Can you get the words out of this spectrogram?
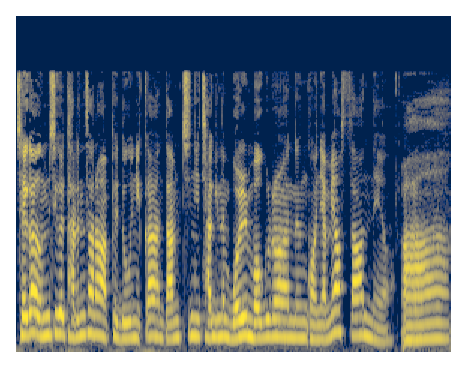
제가 음식을 다른 사람 앞에 놓으니까 남친이 자기는 뭘 먹으라는 거냐며 싸웠네요. 아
